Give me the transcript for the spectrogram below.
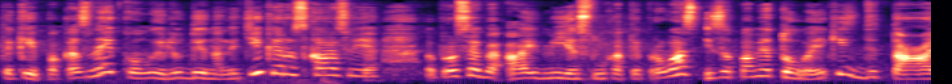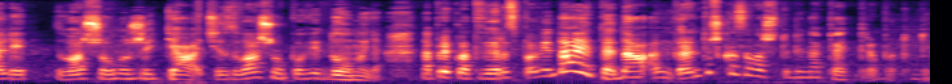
такий показник, коли людина не тільки розказує про себе, а й вміє слухати про вас і запам'ятовує якісь деталі з вашого життя чи з вашого повідомлення. Наприклад, ви розповідаєте, да, а він каже, «Ну, ти ж казала, що тобі на 5 треба туди.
